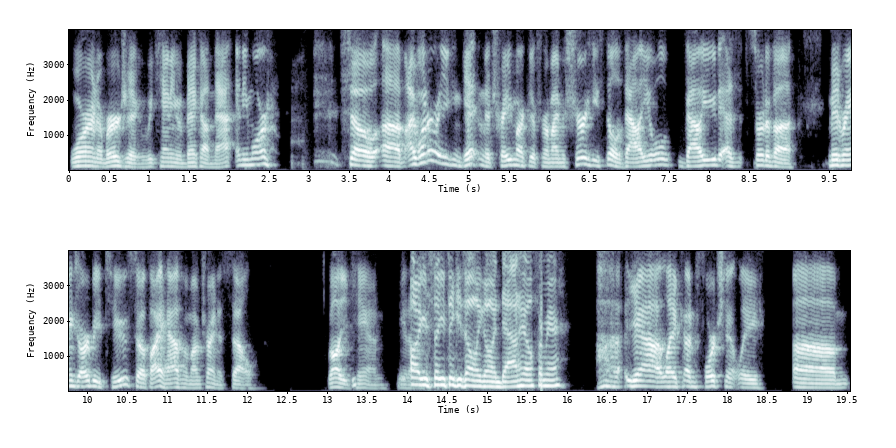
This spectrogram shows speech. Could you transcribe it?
Warren emerging, we can't even bank on that anymore. So um, I wonder what you can get in the trade market for him. I'm sure he's still valuable, valued as sort of a mid-range RB two. So if I have him, I'm trying to sell. Well, you can. You know? Oh, you so you think he's only going downhill from here? Uh, yeah, like unfortunately, um,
